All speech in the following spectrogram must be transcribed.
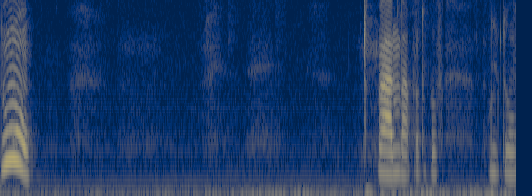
Ну! А, ну да, протупив ульту,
